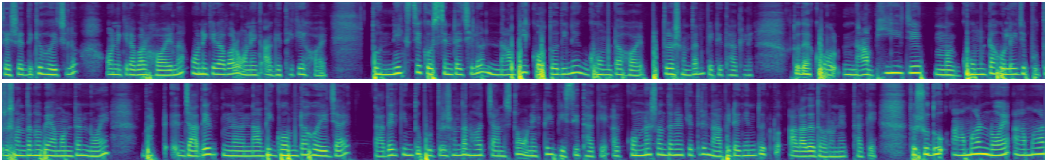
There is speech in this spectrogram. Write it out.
শেষের দিকে হয়েছিল। অনেকের আবার হয় না, অনেকের আবার অনেক আগে থেকে হয়। তো নেক্সট যে কোশ্চেনটাই ছিল, নাভি কতদিনে ঘুমটা হয় পুত্র সন্তান পেটে থাকলে? তো দেখো, নাভি যে ঘুমটা হলেই যে পুত্র সন্তান হবে এমনটা নয় বাট যাদের নাভি ঘুমটা হয়ে যায় তাদের কিন্তু পুত্র সন্তান হওয়ার চান্সটা অনেকটাই বেশি থাকে। আর কন্যা সন্তানের ক্ষেত্রে নাভিটা কিন্তু একটু আলাদা ধরনের থাকে। তো শুধু আমার নয়, আমার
